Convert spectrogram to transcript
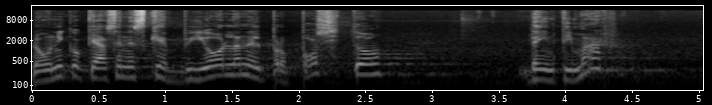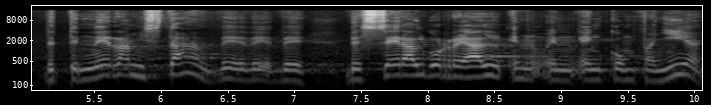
lo único que hacen es que violan el propósito de intimar, de tener amistad, de, ser algo real en compañía.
